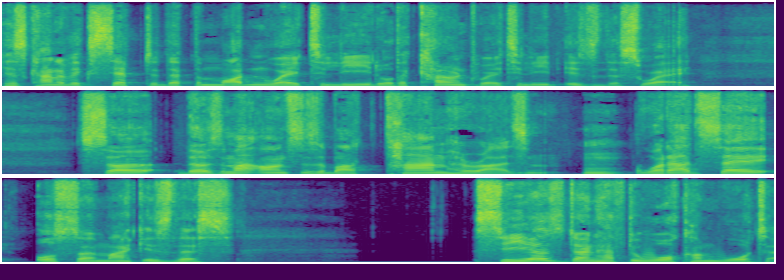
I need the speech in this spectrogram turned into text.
has kind of accepted that the modern way to lead or the current way to lead is this way. So those are my answers about time horizon. What I'd say also, Mike, is this CEOs don't have to walk on water.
